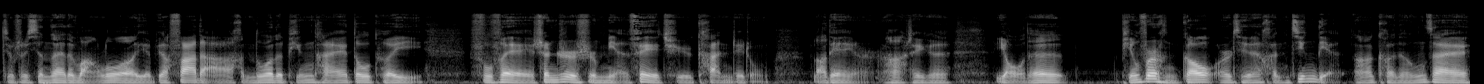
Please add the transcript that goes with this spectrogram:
就是现在的网络也比较发达，很多的平台都可以。付费甚至是免费去看这种老电影啊，这个有的评分很高，而且很经典啊，可能在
